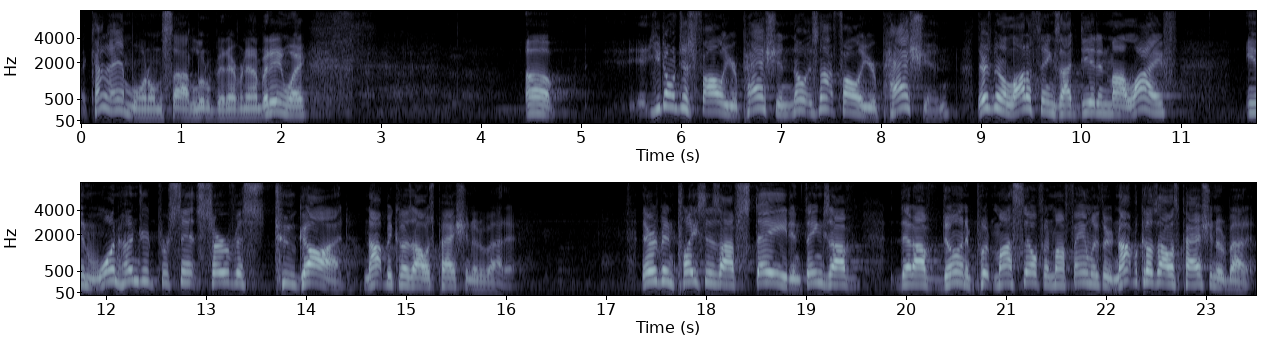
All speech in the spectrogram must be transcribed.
I kind of am one on the side a little bit every now and then. But anyway, uh, you don't just follow your passion. No, it's not follow your passion. There's been a lot of things I did in my life in 100% service to God, not because I was passionate about it. There have been places I've stayed and things I've, that I've done and put myself and my family through, not because I was passionate about it.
